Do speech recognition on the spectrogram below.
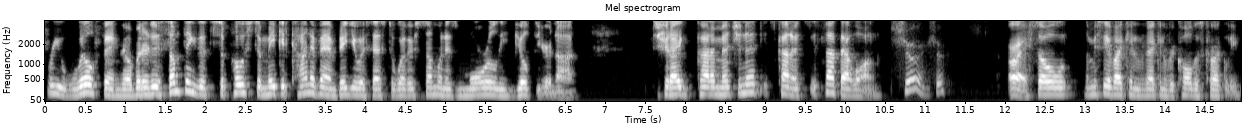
free will thing though, but it is something that's supposed to make it kind of ambiguous as to whether someone is morally guilty or not should I kind of mention it? It's kind of it's, it's not that long. Sure, sure. All right, so let me see if I can I can recall this correctly.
